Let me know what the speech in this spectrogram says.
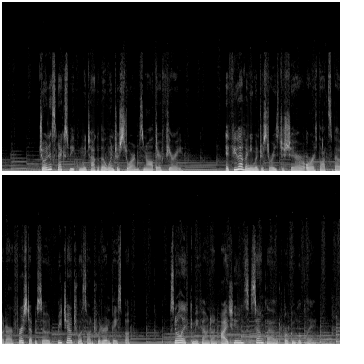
Join us next week when we talk about winter storms and all their fury. If you have any winter stories to share or thoughts about our first episode, reach out to us on Twitter and Facebook. Snow Life can be found on iTunes, SoundCloud, or Google Play.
